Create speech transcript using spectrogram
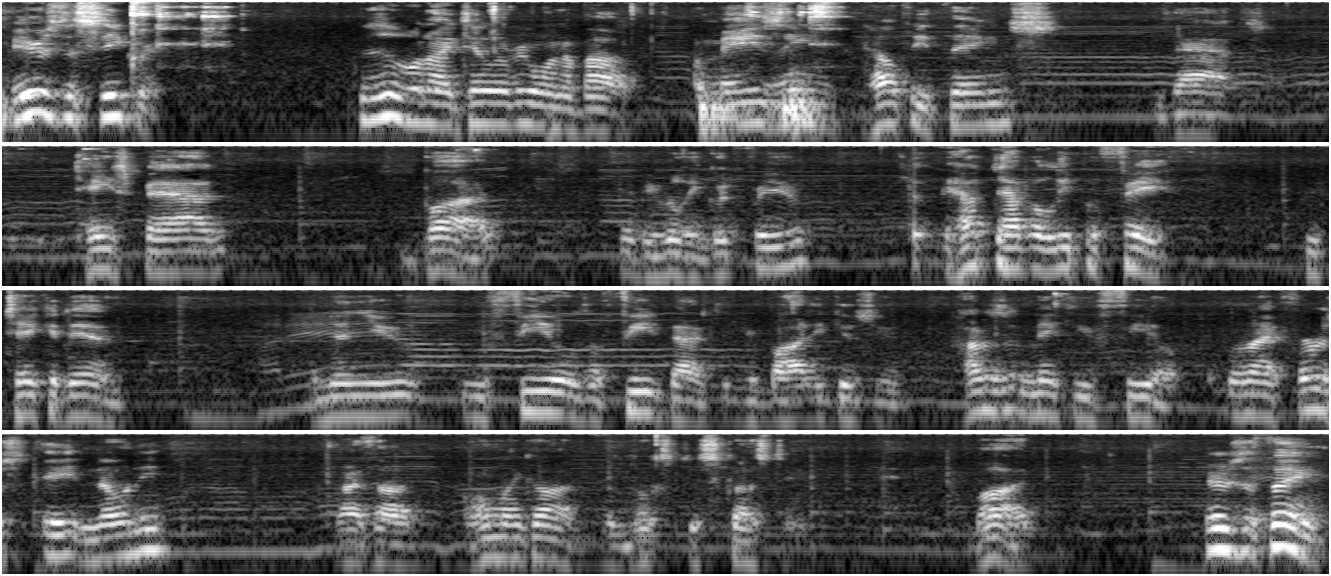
Here's the secret. This is what I tell everyone about amazing, healthy things that taste bad, but they'll be really good for you. You have to have a leap of faith. You take it in, and then you, you feel the feedback that your body gives you. How does it make you feel? When I first ate noni, I thought, oh my god, it looks disgusting. But here's the thing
